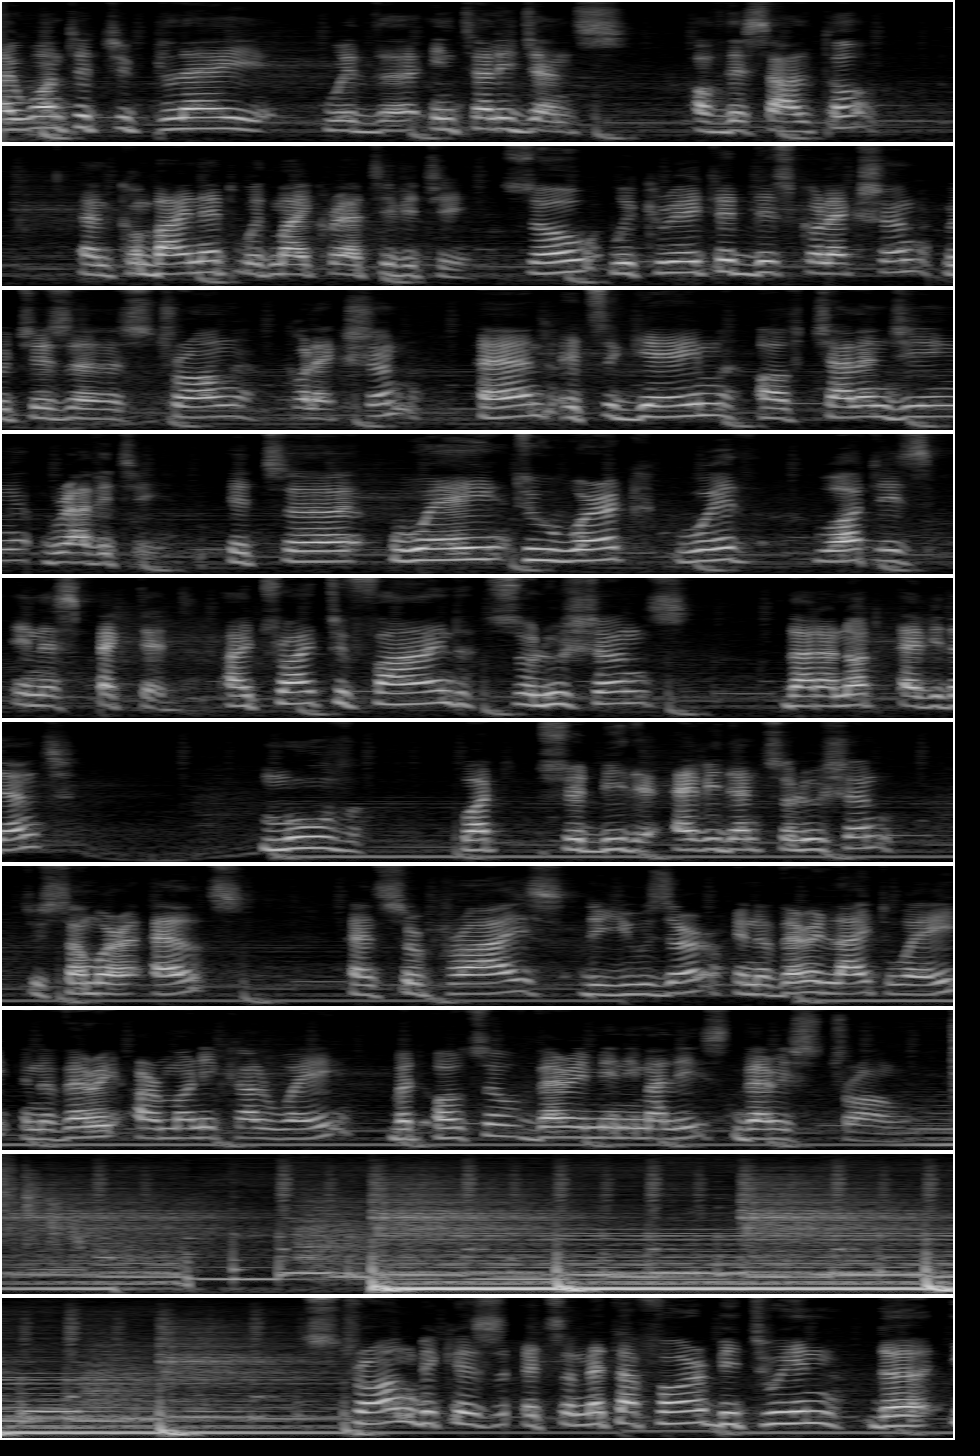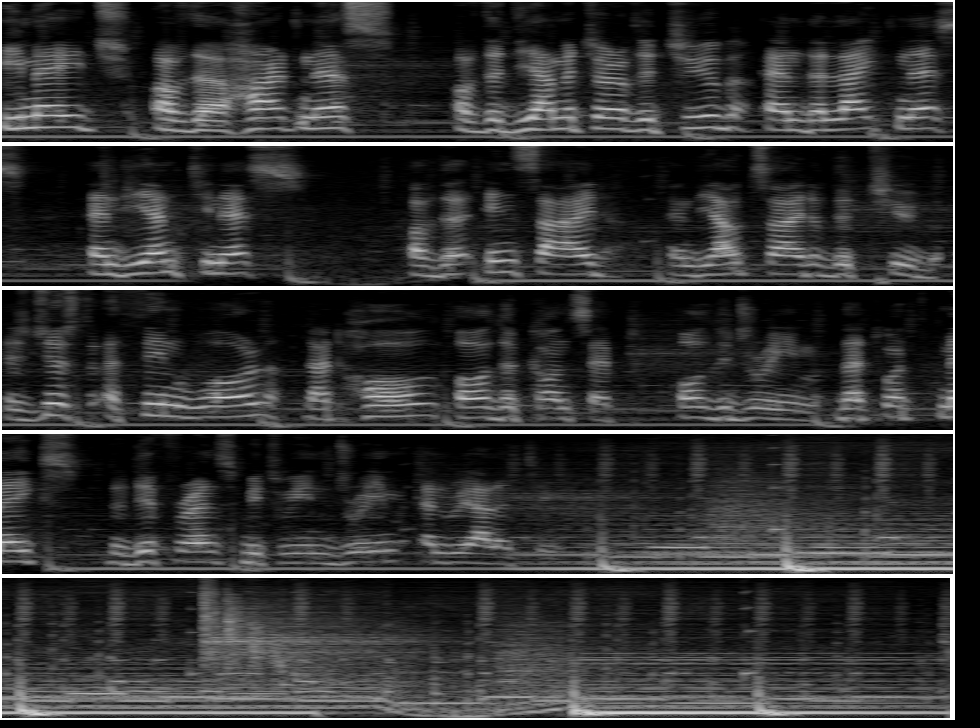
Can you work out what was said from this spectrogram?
I wanted to play with the intelligence of Desalto and combine it with my creativity. So we created this collection, which is a strong collection, and it's a game of challenging gravity. It's a way to work with what is unexpected. I try to find solutions that are not evident, move what should be the evident solution to somewhere else, and surprise the user in a very light way, in a very harmonical way, but also very minimalist, very strong. Strong because it's a metaphor between the image of the hardness of the diameter of the tube and the lightness and the emptiness of the inside and the outside of the tube. It's just a thin wall that holds all the concept, all the dream. That's what makes the difference between dream and reality.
